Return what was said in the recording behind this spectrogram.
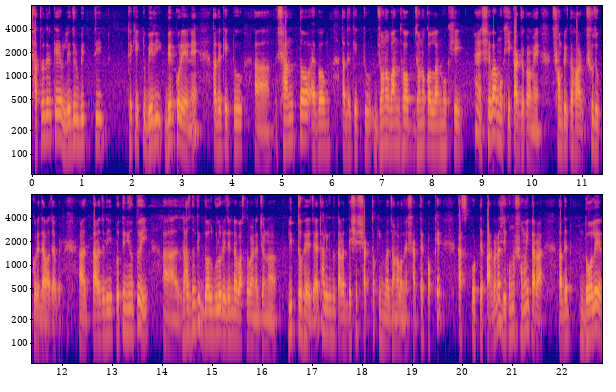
ছাত্রদেরকে লেজুর বৃত্তির থেকে একটু বেরি, বের করে এনে তাদেরকে একটু শান্ত এবং তাদেরকে একটু জনবান্ধব, জনকল্যাণমুখী হ্যাঁ সেবামুখী কার্যক্রমে সম্পৃক্ত হওয়ার সুযোগ করে দেওয়া যাবে। আর তারা যদি প্রতিনিয়তই রাজনৈতিক দলগুলোর এজেন্ডা বাস্তবায়নের জন্য লিপ্ত হয়ে যায়, তাহলে কিন্তু তারা দেশের স্বার্থ কিংবা জনগণের স্বার্থের পক্ষে কাজ করতে পারবে না। যে কোনো সময় তারা তাদের দলের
